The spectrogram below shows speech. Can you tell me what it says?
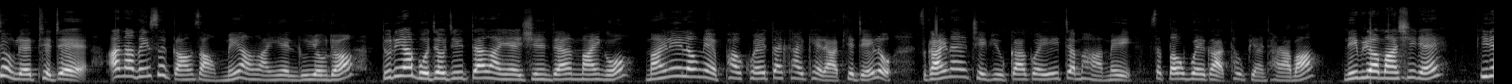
ချုပ်လည်းဖြစ်တဲ့အာနာသိန်းစစ်ကောင်ဆောင်မင်းအောင်လှိုင်ရဲ့လူယုံတော်ဒုတိယဗိုလ်ချုပ်ကြီးတန်းလှိုင်ရဲ့ရင်တန်းမိုင်းကိုမိုင်းလေးလုံးနဲ့ဖောက်ခွဲတိုက်ခိုက်ခဲ့တာဖြစ်တယ်လို့စကိုင်းတိုင်းအခြေပြုကာကွယ်ရေးတပ်မဟာမိတ်73ဘွဲကထုတ်ပြန်ထားတာပါ။နေပြည်တော်မှာရှိတဲ့ပြည်ထ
